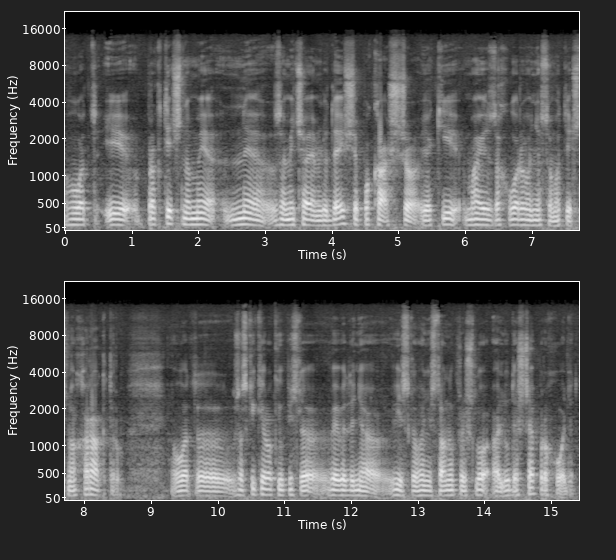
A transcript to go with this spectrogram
От, і практично ми не замічаємо людей ще поки що, які мають захворювання соматичного характеру. От, е, вже скільки років після виведення військ Афганістану пройшло, а люди ще проходять.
